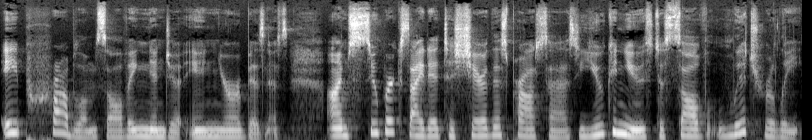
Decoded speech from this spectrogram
a problem solving ninja in your business. I'm super excited to share this process you can use to solve literally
